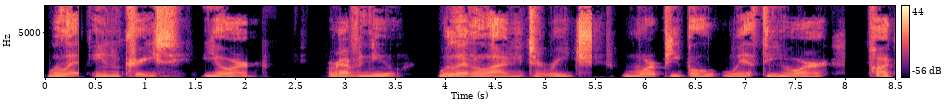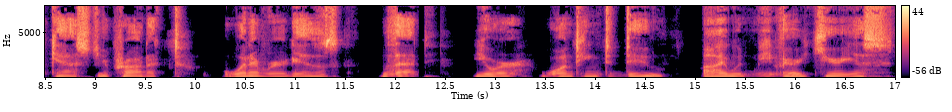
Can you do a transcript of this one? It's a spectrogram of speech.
Will it increase your revenue? Will it allow you to reach more people with your podcast, your product, whatever it is that you're wanting to do? I would be very curious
